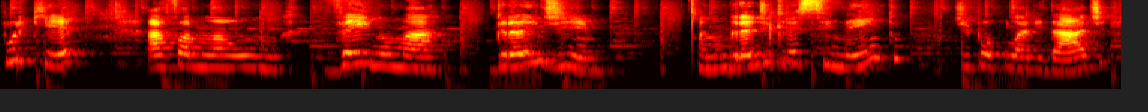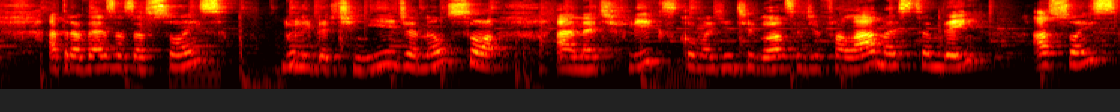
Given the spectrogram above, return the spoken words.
porque a Fórmula 1 vem numa grande, num grande crescimento de popularidade através das ações do Liberty Media, não só a Netflix, como a gente gosta de falar, mas também ações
